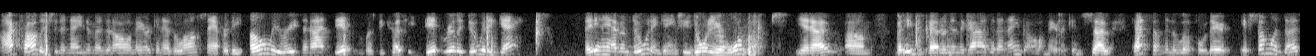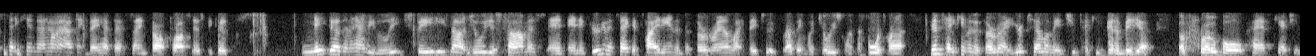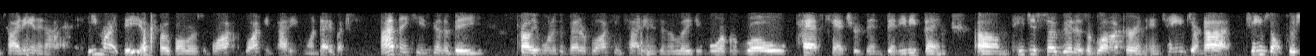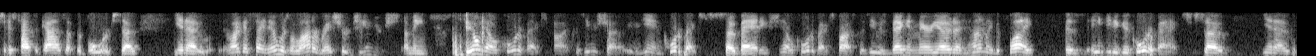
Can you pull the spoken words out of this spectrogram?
I probably should have named him as an All American as a long snapper. The only reason I didn't was because he didn't really do it in games. They didn't have him do it in games. He's doing it in warm ups, you know. Um but he was better than the guys that I named All Americans. So that's something to look for there. If someone does take him that high, I think they have that same thought process because Nick doesn't have elite speed. He's not Julius Thomas, and and if you're going to take a tight end in the third round, like they took, I think when Julius went in the fourth round, then take him in the third round. You're telling me that you think he's going to be a a Pro Bowl pass catching tight end, and I, he might be a Pro Bowler as a block, blocking tight end one day, but I think he's going to be probably one of the better blocking tight ends in the league and more of a role pass catcher than than anything. Um, he's just so good as a blocker, and, and teams are not teams don't push those type of guys up the board. So, you know, like I say, there was a lot of redshirt juniors. I mean, Phil held quarterback spot because he was again quarterback's so bad. He held quarterback spots because he was begging Mariota and Hundley to play because he needed good quarterbacks. So, you know,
